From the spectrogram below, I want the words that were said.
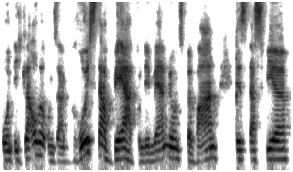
Und ich glaube, unser größter Wert, und den werden wir uns bewahren, ist, dass wir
